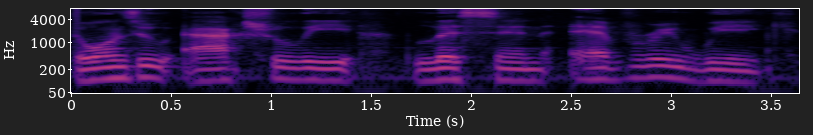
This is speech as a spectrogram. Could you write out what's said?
the ones who actually listen every week,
